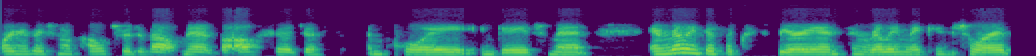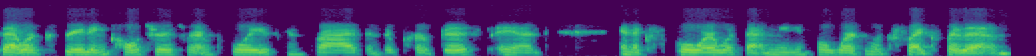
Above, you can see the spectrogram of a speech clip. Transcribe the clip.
organizational culture development, but also just employee engagement and really just experience and really making sure that we're creating cultures where employees can thrive in their purpose and and explore what that meaningful work looks like for them.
